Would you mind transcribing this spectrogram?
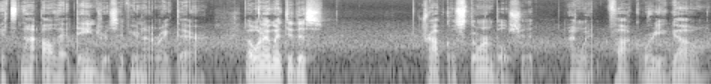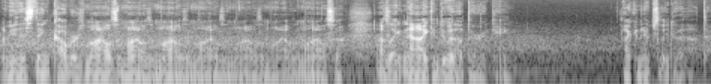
it's not all that dangerous if you're not right there. But when I went through this tropical storm bullshit, I went, fuck, where do you go? I mean, this thing covers miles and miles and miles and miles and miles and miles and miles. So I was like, nah, I can do without the hurricane. I can absolutely do without that.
